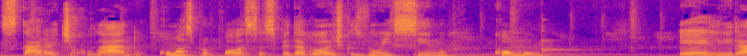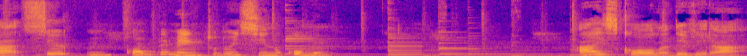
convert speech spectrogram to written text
estar articulado com as propostas pedagógicas do ensino comum ele irá ser um complemento do ensino comum. A escola deverá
